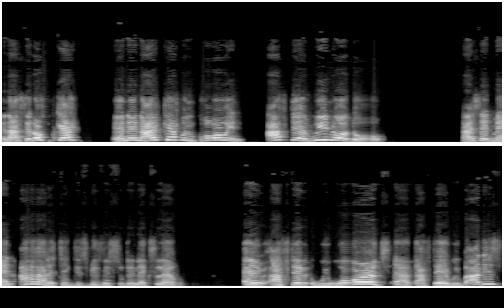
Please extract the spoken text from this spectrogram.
And i said okay. And then i kept on going. After reno though I said, man, I gotta take this business to the next level. And after we words, after everybody's,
